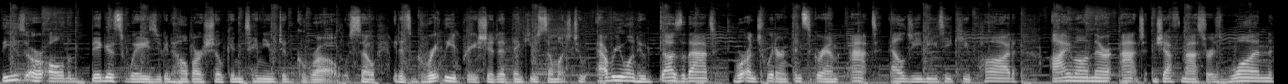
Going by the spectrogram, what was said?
these are all the biggest ways you can help our show continue to grow. So it is greatly appreciated. Thank you so much to everyone who does that. We're on Twitter and Instagram at LGBTQPod. I'm on there at Jeff Masters1.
